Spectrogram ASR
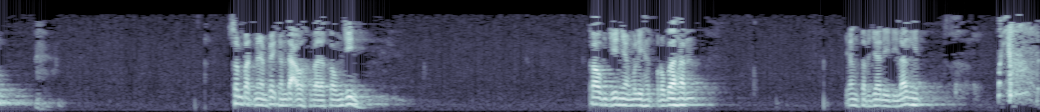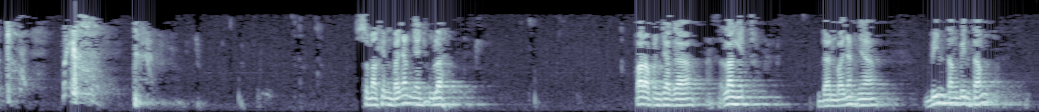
سمپٹ میں پیکن پر سماخین بائنے چملہ پاراپن جگہ ل دن بجا بن تن بن تن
